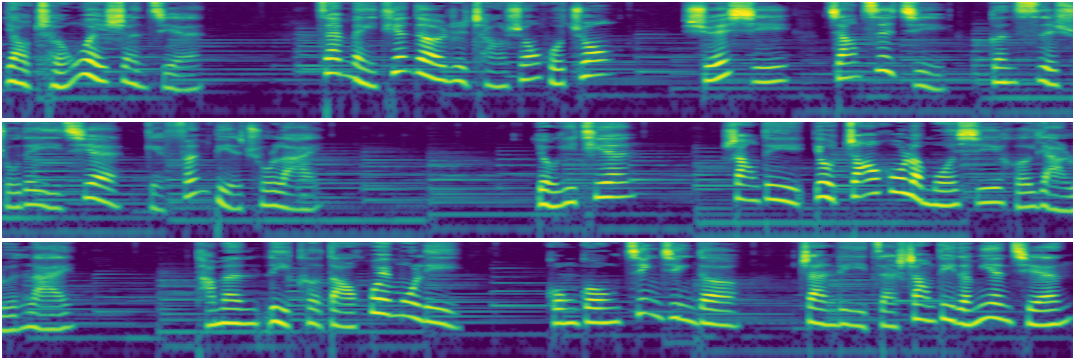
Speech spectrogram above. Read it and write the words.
要成为圣洁，在每天的日常生活中。学习将自己跟世俗的一切给分别出来。有一天，上帝又招呼了摩西和亚伦来，他们立刻到会幕里，恭恭敬敬地站立在上帝的面前。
